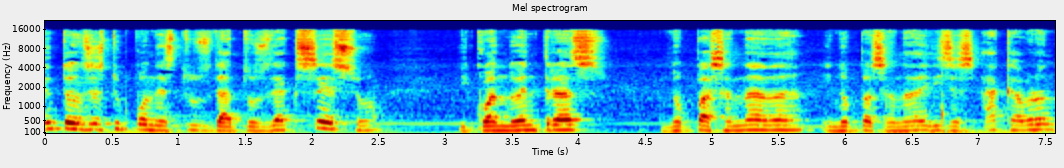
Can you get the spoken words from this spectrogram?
Entonces tú pones tus datos de acceso y cuando entras no pasa nada y no pasa nada y dices, ah cabrón,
